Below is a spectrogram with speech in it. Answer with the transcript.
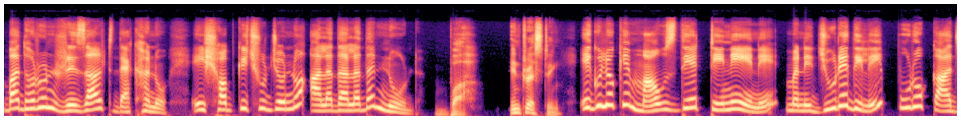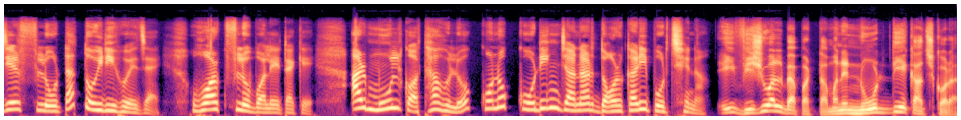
বা ধরুন রেজাল্ট দেখানো, এই সব কিছুর জন্য আলাদা আলাদা নোড। বাহ! ইন্টারেস্টিং এগুলোকে মাউস দিয়ে টেনে এনে মানে জুড়ে দিলেই পুরো কাজের ফ্লোটা তৈরি হয়ে যায়। ওয়ার্ক ফ্লো বলে এটাকে। আর মূল কথা হলো কোনো কোডিং জানার দরকারই পড়ছে না। এই ভিজুয়াল ব্যাপারটা মানে নোট দিয়ে কাজ করা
